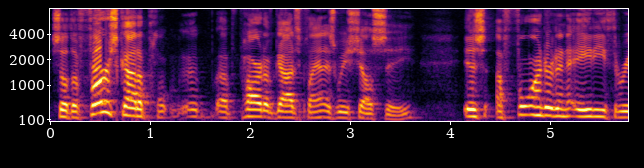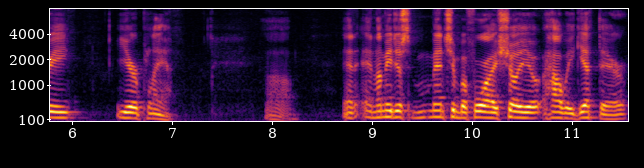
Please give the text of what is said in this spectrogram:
So the first God, a part of God's plan, as we shall see, is a 483 year plan. Uh, and, and let me just mention before I show you how we get there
